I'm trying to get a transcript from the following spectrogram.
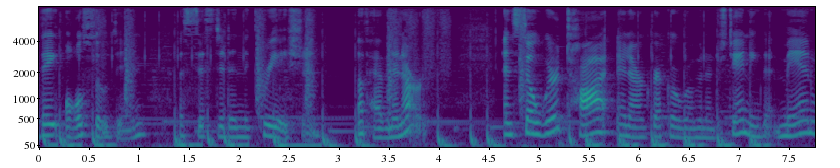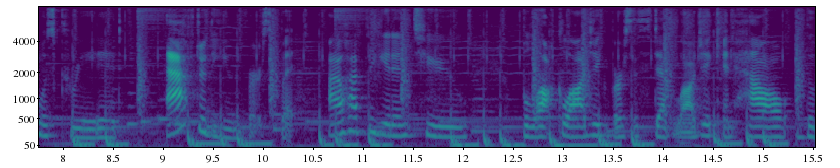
they also then assisted in the creation of heaven and earth. And so, we're taught in our Greco Roman understanding that man was created after the universe, but I'll have to get into block logic versus step logic and how the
